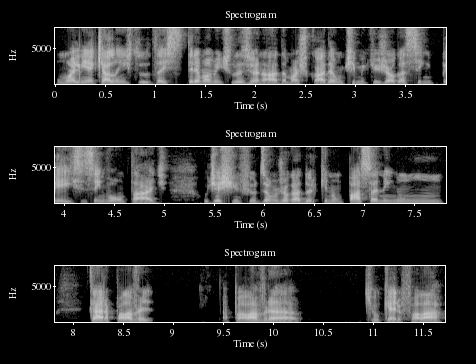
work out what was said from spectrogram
Uma linha que, além de tudo, está extremamente lesionada, machucada. É um time que joga sem pace, sem vontade. O Justin Fields é um jogador que não passa nenhum. Cara, a palavra, a palavra que eu quero falar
